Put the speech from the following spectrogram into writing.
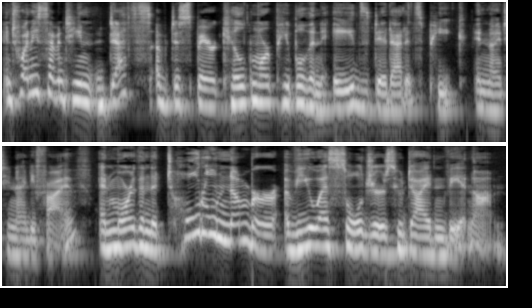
In 2017, deaths of despair killed more people than AIDS did at its peak in 1995, and more than the total number of US soldiers who died in Vietnam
